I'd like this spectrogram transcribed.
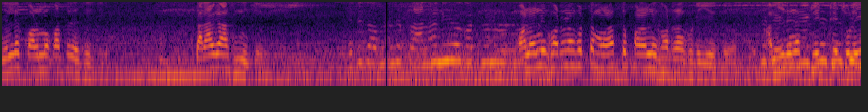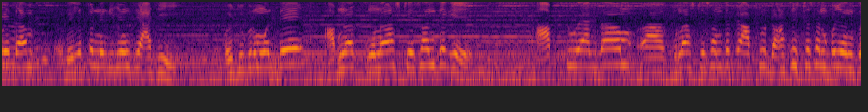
রেলের কর্মকর্তা এসেছে। তার আগে আসেনি কেউ। প্রাণহানিরও ঘটনা ঘটতে মারাত্মক পানানি ঘটনা ঘটে যেত। আমি যদি না স্লিপ খেয়ে চলে যেতাম রেলের তো নেগলিজেন্সি আছেই। ওইটুকুর মধ্যে আপনার কোনা স্টেশন থেকে আপ টু একদম কোনা স্টেশন থেকে আপ টু দাঁচি স্টেশন পর্যন্ত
